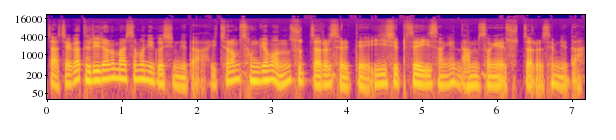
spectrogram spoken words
자, 제가 드리려는 말씀은 이것입니다. 이처럼 성경은 숫자를 셀 때 20세 이상의 남성의 숫자를 셉니다.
